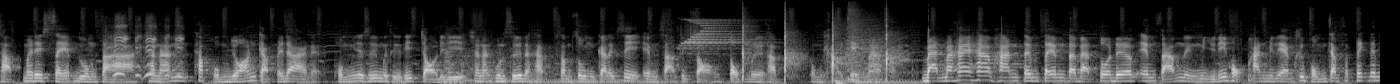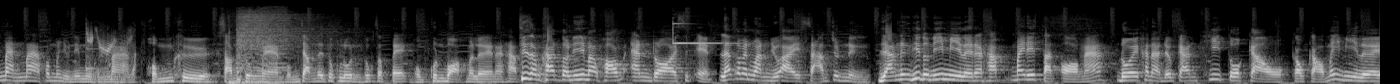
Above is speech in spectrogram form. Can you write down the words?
ศัพท์ไม่ได้เซฟดวงตา ฉะนั้นถ้าผมย้อนกลับไปได้เนี่ยผมก็จะซื้อมือถือที่จอดีๆ ฉะนั้นคุณซื้อนะครับ Samsung Galaxy M32 ตบมือครับ ผมขายเก่งมากครับ แบตมาให้ 5,000 เต็มๆ แต่แบตตัวเดิม M31 มีอยู่ที่ 6,000 มิลลิแอมคือผมจำสเปคได้แม่นมาก เพราะมันอยู่ในมือผมนานแล้วผมคือ Samsung Man ผมจำได้ทุกรุ่นทุกสเปค ผมคุณบอกมาเลยนะครับ ที่สำคัญตัวนี้มาพร้อม Android 11 แล้วก็เป็น One UI 3.1 อย่างหนึ่งที่ตัวนี้มีเลยนะครับไม่ได้ตัดออกนะ โดยขนาดเดียวกันที่ตัวเก่าเก่าๆไม่มีเลย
